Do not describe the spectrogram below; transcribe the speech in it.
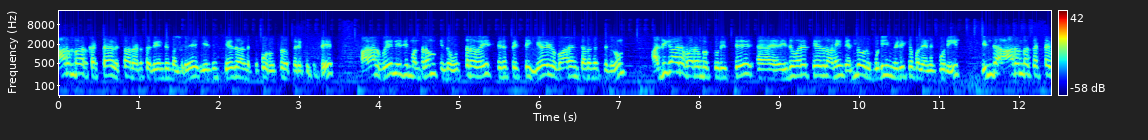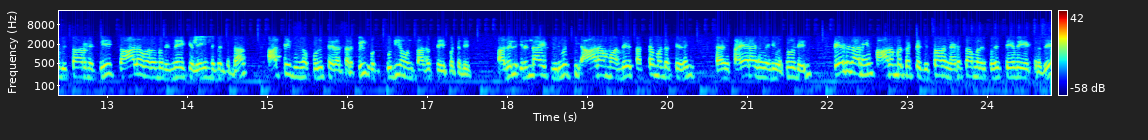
ஆரம்ப கட்ட விசாரணை நடத்த வேண்டும் என்று எதிர் தேர்தல் ஆணையத்துக்கு ஒரு உத்தரவு பிறப்பித்தது. ஆனால் உயர்நீதிமன்றம் இந்த உத்தரவை பிறப்பித்து ஏழு வாரம் கடந்த பிறகும் அதிகார வரம்பு குறித்து இதுவரை தேர்தல் ஆணையம் எந்த ஒரு முடிவும் எடுக்கப்படவில்லை என கூறி இந்த ஆரம்ப கட்ட விசாரணைக்கு கால வரம்பு நிர்ணயிக்க வேண்டும் என்றுதான் அதிமுக பொதுச் செயலர் தரப்பில் ஒரு புதிய ஒன்று தாக்கல் செய்யப்பட்டது. அதில் இரண்டாயிரத்தி இருபத்தி ஆறாம் ஆண்டு சட்டமன்ற தேர்தல் தயாராக வேண்டிய சூழலில் தேர்தல் ஆணையம் ஆரம்ப கட்ட விசாரணை நடத்தாமல் இருப்பது தேவையற்றது.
